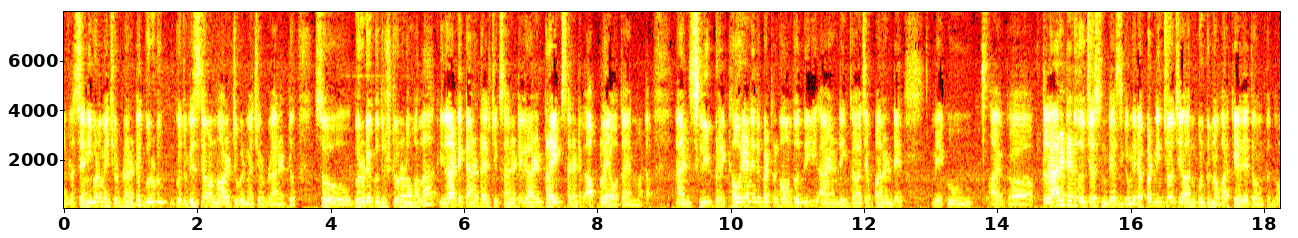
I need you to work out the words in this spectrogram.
అట్లా శని కూడా మెచ్యూర్డ్ ప్లానెట్ గురుడు కొంచెం wisdom and knowledgeable matured planet so గురుడు యొక్క దృష్టి ఉండడం వల్ల ఇలాంటి క్యారెక్టరిస్టిక్స్ అనేటివి ఇలాంటి ట్రైట్స్ అనేటివి అప్లై అవుతాయి అనమాట అండ్ స్లీప్ రికవరీ అనేది బెటర్గా ఉంటుంది. అండ్ ఇంకా చెప్పాలంటే మీకు ఆ యొక్క క్లారిటీ అనేది వచ్చేస్తుంది బేసిక్గా మీరు ఎప్పటి నుంచో అనుకుంటున్న వర్క్ ఏదైతే ఉంటుందో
